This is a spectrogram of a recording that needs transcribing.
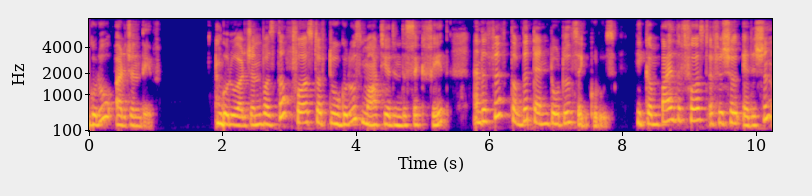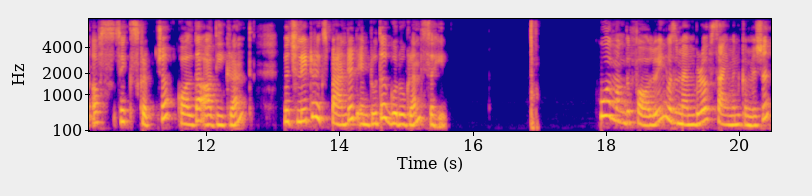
Guru Arjan Dev. Guru Arjan was the first of two gurus martyred in the Sikh faith and the fifth of the ten total Sikh gurus. He compiled the first official edition of Sikh scripture called the Adi Granth which later expanded into the Guru Granth Sahib. Who among the following was a member of Simon Commission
